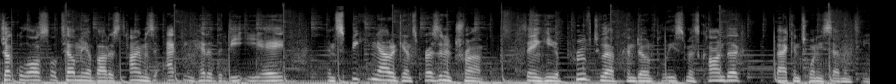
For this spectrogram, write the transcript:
Chuck will also tell me about his time as acting head of the DEA and speaking out against President Trump, saying he approved to have condoned police misconduct back in 2017.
